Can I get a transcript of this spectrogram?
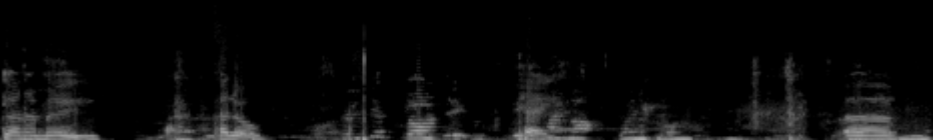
gonna move. Hello. So it's just John, it was, it Okay. came up when John went into, Um,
